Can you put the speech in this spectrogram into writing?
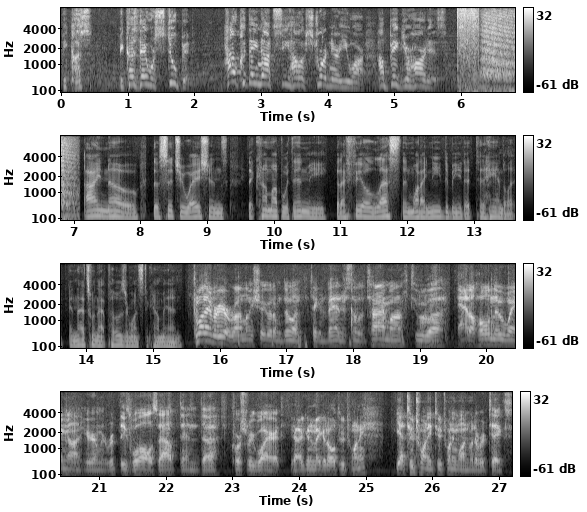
Because because they were stupid. How could they not see how extraordinary you are? How big your heart is? I know the situations that come up within me that I feel less than what I need to be to, to handle it. And that's when that poser wants to come in. Come on over here, Ron. Let me show you what I'm doing. Taking advantage of some of the time off to uh, add a whole new wing on here. I'm going to rip these walls out and, uh, of course, rewire it. Yeah, you're going to make it all 220? Yeah, 220, 221, whatever it takes.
